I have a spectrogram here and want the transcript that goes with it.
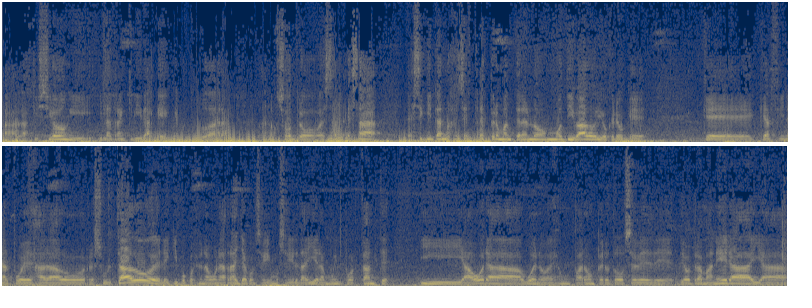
la, la, afición y, la tranquilidad que, nos pudo dar a, nosotros, esa, ese quitarnos ese estrés pero mantenernos motivados, yo creo que, que, al final pues ha dado resultado, el equipo cogió una buena raya, conseguimos seguir de ahí, era muy importante. Y ahora bueno es un parón pero todo se ve de, de otra manera, ya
